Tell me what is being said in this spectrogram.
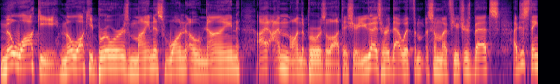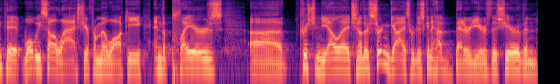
Milwaukee, Milwaukee Brewers minus 109. I, I'm on the Brewers a lot this year. You guys heard that with some of my futures bets. I just think that what we saw last year from Milwaukee and the players, uh, Christian Yelich, you know, there's certain guys who are just going to have better years this year than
